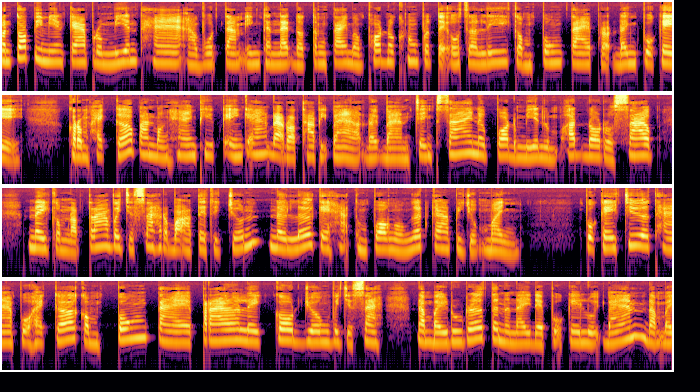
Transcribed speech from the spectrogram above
បន្ទាប់ពីមានការព្រមានថាអាវុធតាមអ៊ីនធឺណិតដ៏តឹងតែងបំផុតនៅក្នុងប្រទេសអូស្ត្រាលីកំពុងតែប្រដេញពួកគេក្រុម hacker បានបង្ហាញភាពក្អេងក្អាងដាក់រដ្ឋាភិបាលដោយបានចេញផ្សាយនៅព័ត៌មានលម្អិតដ៏រសើបនៃកំណត់ត្រាវិជ្ជសាស្ត្ររបស់អតិថិជន នៅលើគេហទំព័รงងឹតកាលពីយប់មិញ។ ពួកគេជឿថាពួក hacker កំពុងតែប្រើលេខកូដយោងវិទ្យាសាស្ត្រដើម្បីរុះរើទិន្នន័យដែលពួកគេលួចបានដើម្បី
